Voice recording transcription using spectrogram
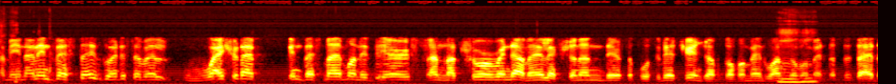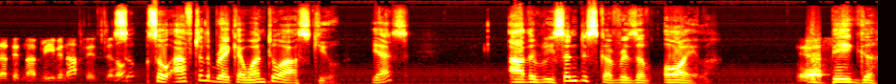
I mean, an investor is going to say, well, why should I invest my money there if I'm not sure when they have an election and there's supposed to be a change of government, one government has decided that it's not leaving office, you know? So, so after the break, I want to ask you, yes, are the recent discoveries of oil yes. the big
